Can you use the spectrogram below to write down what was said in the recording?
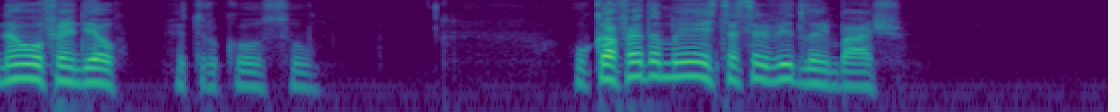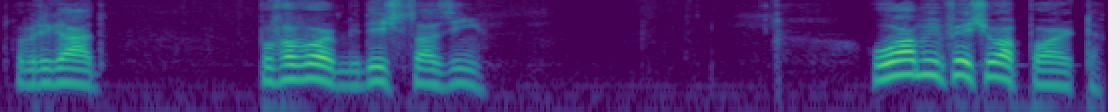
Não ofendeu, retrucou Su. O café da manhã está servido lá embaixo. Obrigado. Por favor, me deixe sozinho. O homem fechou a porta.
